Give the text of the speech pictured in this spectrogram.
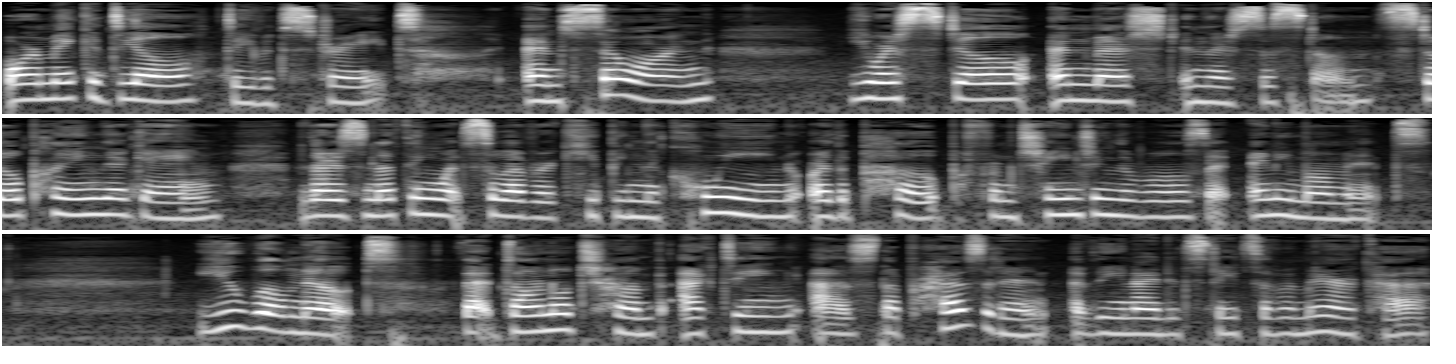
or make a deal, David Straight, and so on, you are still enmeshed in their system, still playing their game. There is nothing whatsoever keeping the Queen or the Pope from changing the rules at any moment. You will note that Donald Trump, acting as the President of the United States of America,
